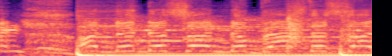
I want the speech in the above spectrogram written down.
Under the sun, the best, the sun.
